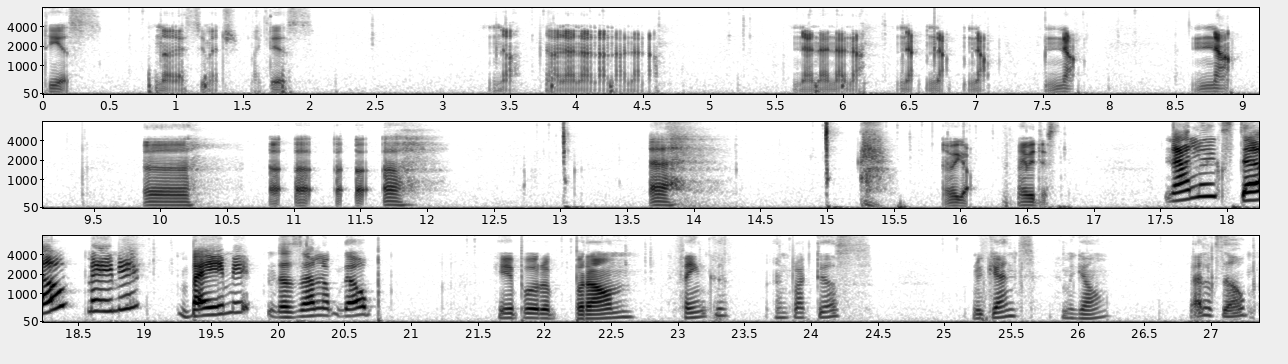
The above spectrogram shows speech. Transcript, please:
This. No, that's too much. Like this. No. No, no, no, no, no, no, no. No, no, no, no. No, no, no. No. No. Uh. Uh, uh, uh, uh, uh. Uh. There we go. Maybe just. That looks dope, baby. Baby. Does that look dope? Here put a brown thing and like this. We can't. Here we go. That looks dope.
